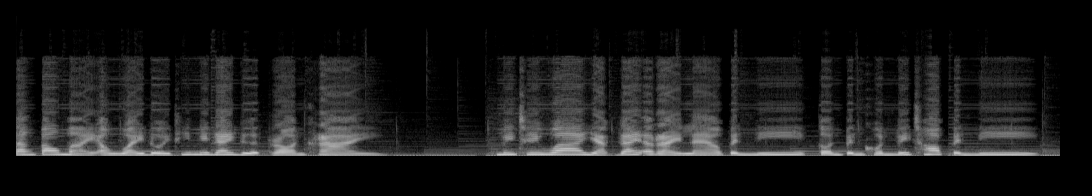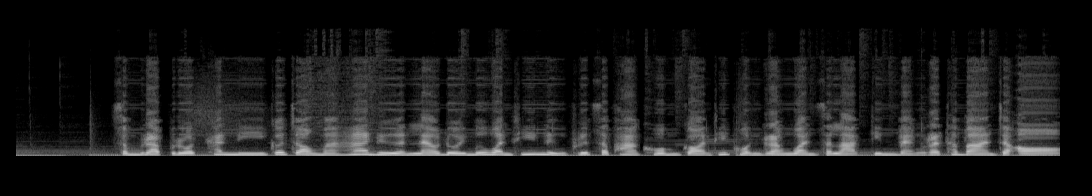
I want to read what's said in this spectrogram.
ตั้งเป้าหมายเอาไว้โดยที่ไม่ได้เดือดร้อนใคร ไม่ใช่ว่าอยากได้อะไรแล้วเป็นหนี้ตนเป็นคนไม่ชอบเป็นหนี้สำหรับรถคันนี้ก็จองมา 5 เดือนแล้วโดยเมื่อวันที่ 1 พฤษภาคมก่อนที่ผลรางวัลสลากกินแบ่งรัฐบาลจะออก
